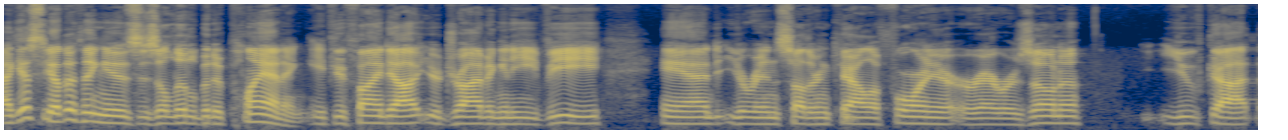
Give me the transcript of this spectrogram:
I guess the other thing is is a little bit of planning. If you find out you're driving an EV and you're in Southern California or Arizona, you've got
